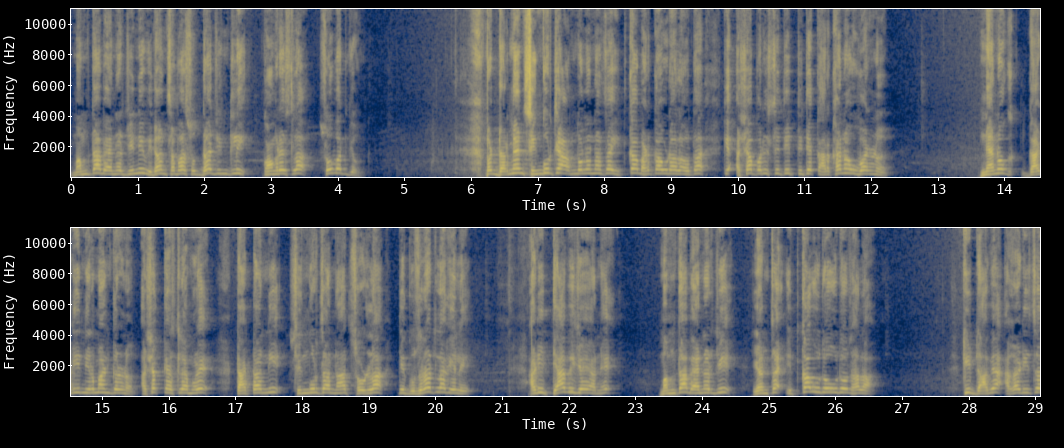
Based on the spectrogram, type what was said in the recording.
ममता बॅनर्जींनी विधानसभासुद्धा जिंकली काँग्रेसला सोबत घेऊन. पण दरम्यान सिंगूरच्या आंदोलनाचा इतका भडका उडाला होता की अशा परिस्थितीत तिथे कारखाना उभारणं नॅनो गाडी निर्माण करणं अशक्य असल्यामुळे टाटांनी सिंगूरचा नाद सोडला ते गुजरातला गेले. आणि त्या विजयाने ममता बॅनर्जी यांचा इतका उदो उदो झाला की डाव्या आघाडीचं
